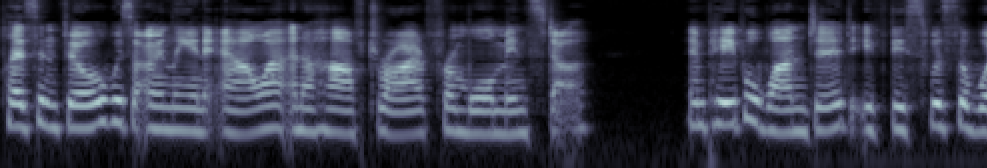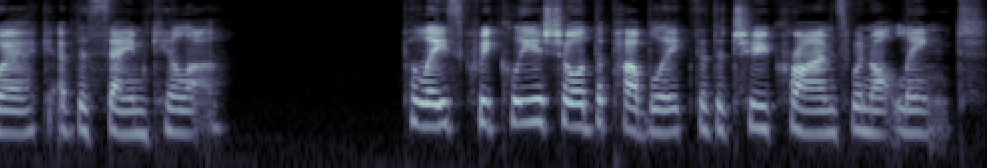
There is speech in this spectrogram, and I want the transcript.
Pleasantville was only an hour and a half drive from Warminster, and people wondered if this was the work of the same killer. Police quickly assured the public that the two crimes were not linked.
